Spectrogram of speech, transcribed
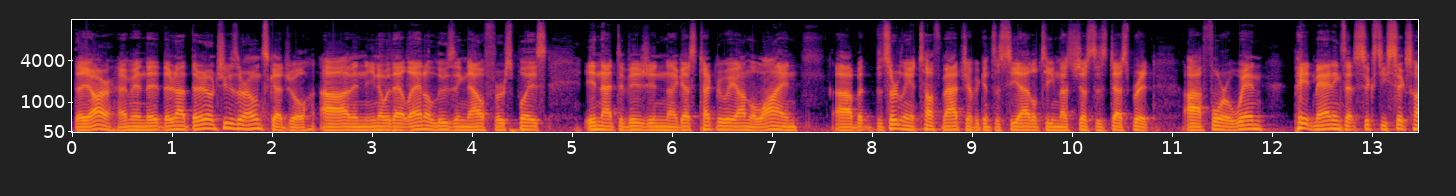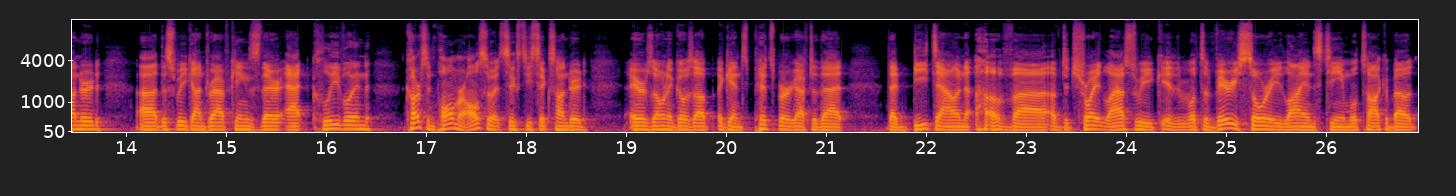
they are. I mean, they, are not. They don't choose their own schedule. Uh, and you know, with Atlanta losing now first place in that division, I guess technically on the line, uh, but, but certainly a tough matchup against a Seattle team that's just as desperate uh, for a win. Peyton Manning's at 6,600 uh, this week on DraftKings. There at Cleveland. Carson Palmer also at 6,600. Arizona goes up against Pittsburgh after that that beatdown of uh, of Detroit last week. It, well, it's a very sorry Lions team. We'll talk about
